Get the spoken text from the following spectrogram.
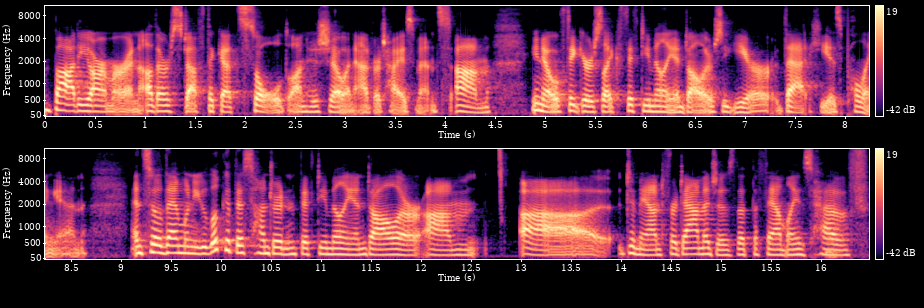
body armor and other stuff that gets sold on his show and advertisements. Um, you know, figures like $50 million a year that he is pulling in. And so then when you look at this $150 million um, uh, demand for damages that the families have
